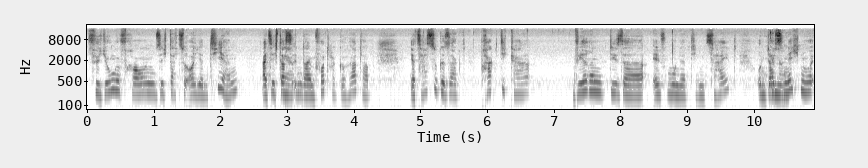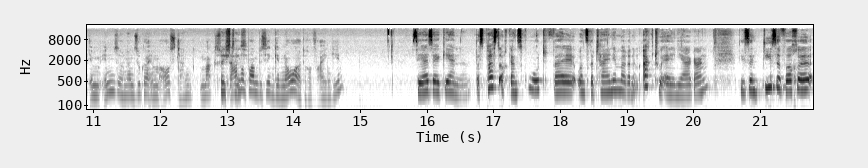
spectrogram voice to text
für junge Frauen, sich da zu orientieren, als ich das ja. in deinem Vortrag gehört habe. Jetzt hast du gesagt, Praktika während dieser elfmonatigen Zeit und das genau. nicht nur im In-, sondern sogar im Ausland. Magst Richtig. du da noch mal ein bisschen genauer drauf eingehen? Sehr, sehr gerne. Das passt auch ganz gut, weil unsere Teilnehmerinnen im aktuellen Jahrgang, die sind diese Woche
